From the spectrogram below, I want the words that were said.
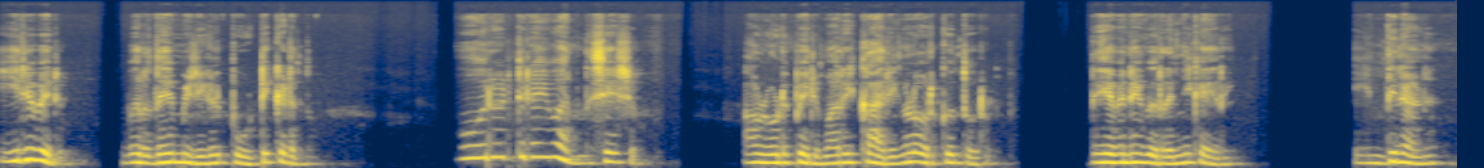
ഇരുവരും വെറുതെ മിഴികൾ പൂട്ടിക്കിടന്നു. ഓരോരുത്തരായി വന്ന ശേഷം അവളോട് പെരുമാറിയ കാര്യങ്ങൾ ഓർക്കും തോറും ദേവനെ വിറഞ്ഞു കയറി. എന്തിനാണ്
